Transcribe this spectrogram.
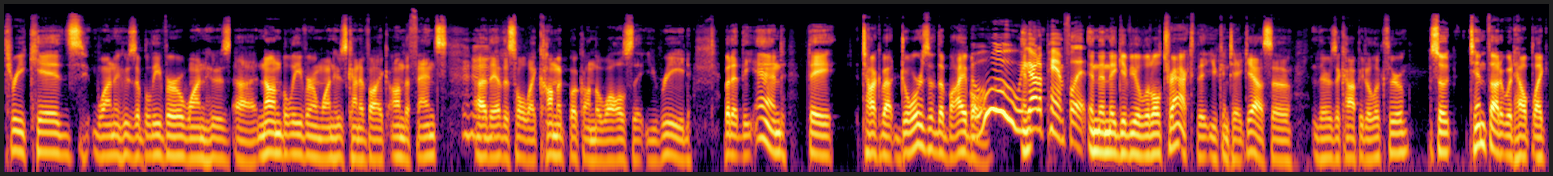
three kids one who's a believer one who's a non-believer and one who's kind of like on the fence Mm-hmm. uh, they have this whole like comic book on the walls that you read but at the end they talk about doors of the bible Ooh, we And- got a pamphlet. and then they give you a little tract that you can take. Yeah, so there's a copy to look through. So Tim thought it would help like,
